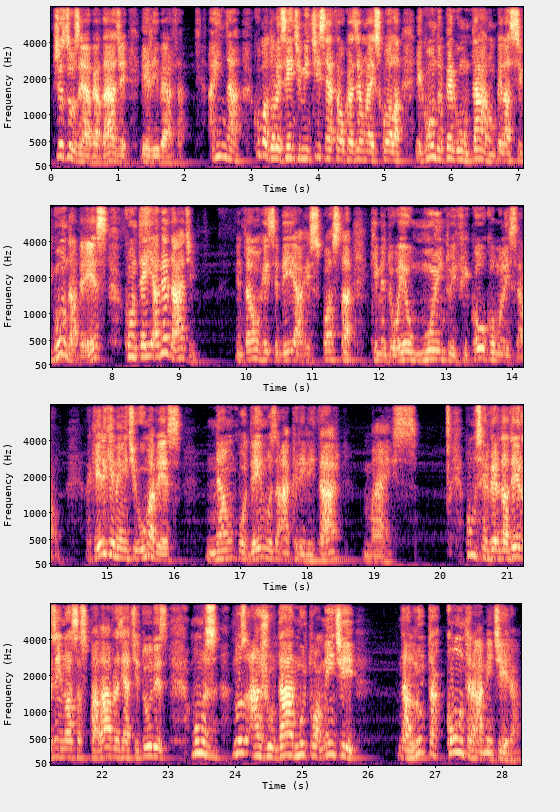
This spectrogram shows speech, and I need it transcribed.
Jesus é a verdade e liberta. Ainda, como adolescente, menti certa ocasião na escola e quando perguntaram pela segunda vez, contei a verdade. Então recebi a resposta que me doeu muito e ficou como lição. Aquele que mente uma vez, não podemos acreditar mais. Vamos ser verdadeiros em nossas palavras e atitudes. Vamos nos ajudar mutuamente na luta contra a mentira.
